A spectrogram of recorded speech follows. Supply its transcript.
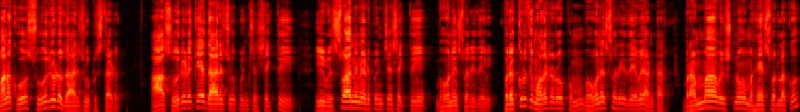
మనకు సూర్యుడు దారి చూపిస్తాడు. ఆ సూర్యుడికే దారి చూపించే శక్తి ఈ విశ్వాన్ని నడిపించే శక్తి భువనేశ్వరీ దేవి. ప్రకృతి మొదటి రూపం భువనేశ్వరీదేవే అంటారు. బ్రహ్మ విష్ణు మహేశ్వర్లకు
